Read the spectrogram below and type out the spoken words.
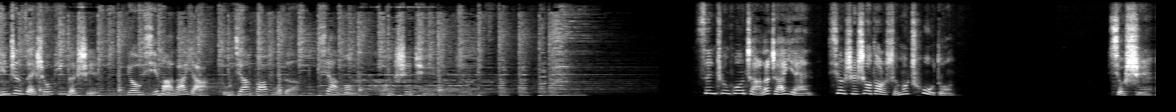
您正在收听的是由喜马拉雅独家发布的《夏梦王诗曲》。森春光眨了眨眼，像是受到了什么触动。小诗。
